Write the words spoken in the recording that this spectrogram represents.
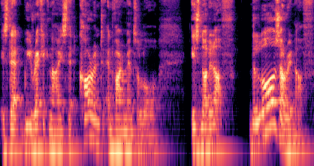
is that we recognize that current environmental law is not enough. The laws are enough,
